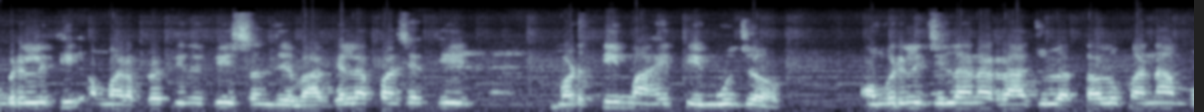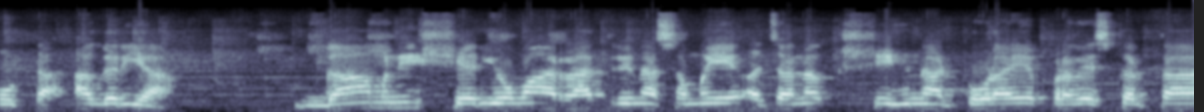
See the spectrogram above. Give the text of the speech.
અમરેલીથી અમારા પ્રતિનિધિ સંજય વાઘેલા પાસેથી મળતી માહિતી મુજબ, અમરેલી જિલ્લાના રાજુલા તાલુકાના મોટા આગરિયા ગામની શેરીઓમાં રાત્રિના સમયે અચાનક સિંહના ટોળાએ પ્રવેશ કરતા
